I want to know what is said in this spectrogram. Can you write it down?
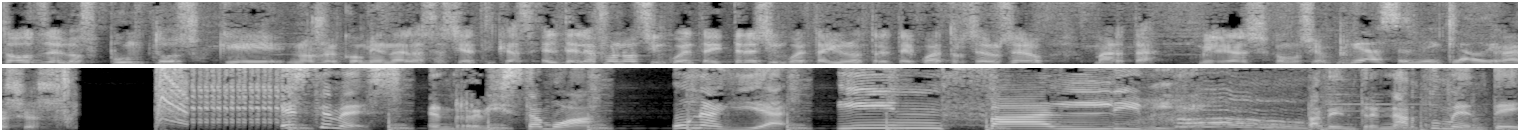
dos de los puntos que nos recomiendan las asiáticas. El teléfono 53 51 3400. Marta, mil gracias como siempre. Gracias, mi Claudia. Gracias. Este mes, en Revista MOA, una guía infalible para entrenar tu mente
